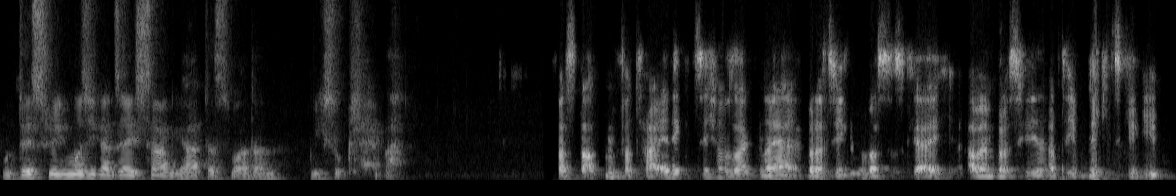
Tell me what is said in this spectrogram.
Und deswegen muss ich ganz ehrlich sagen, ja, das war dann nicht so clever. Verstappen verteidigt sich und sagt, naja, in Brasilien war es das gleich, aber in Brasilien hat es eben nichts gegeben.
